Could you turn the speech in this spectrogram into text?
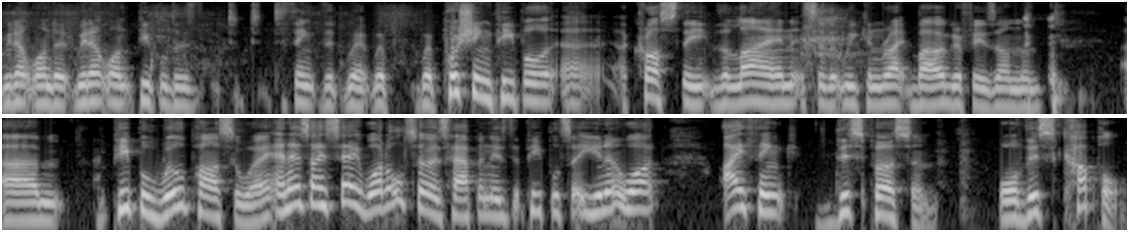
we don't want to. We don't want people to to, to think that we're, we're, we're pushing people uh, across the, the line so that we can write biographies on them. Um, people will pass away, and as I say, what also has happened is that people say, you know what, I think this person or this couple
